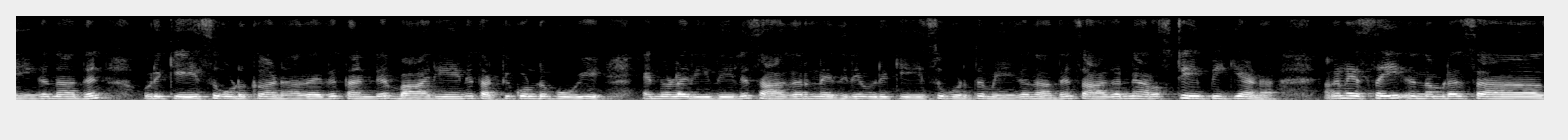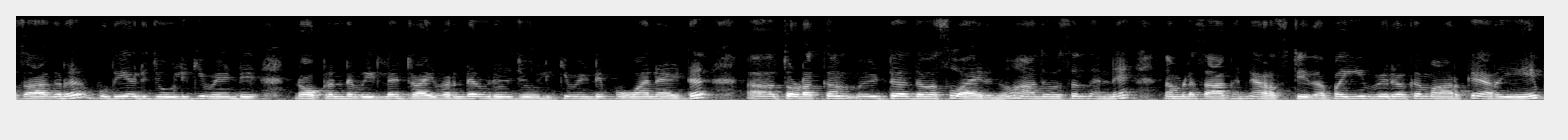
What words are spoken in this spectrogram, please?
മേഘനാഥൻ ഒരു കേസ് കൊടുക്കുകയാണ്. അതായത് തന്റെ ഭാര്യേനെ തട്ടിക്കൊണ്ടുപോയി എന്നുള്ള രീതിയിൽ സാഗറിനെതിരെ ഒരു കേസ് കൊടുത്ത് മേഘനാഥൻ സാഗറിനെ അറസ്റ്റ് ചെയ്യിപ്പിക്കുകയാണ്. അങ്ങനെ എസ് ഐ നമ്മുടെ സാഗർ പുതിയൊരു ജോലിക്ക് വേണ്ടി ഡോക്ടറിന്റെ വീട്ടിലെ ഡ്രൈവറിന്റെ ഒരു ജോലിക്ക് വേണ്ടി പോകാനായിട്ട് തുടക്കം ഇട്ട ദിവസമായിരുന്നു. ആ ദിവസം തന്നെ നമ്മുടെ സാഗറിനെ അറസ്റ്റ് ചെയ്തു. അപ്പോൾ ഈ വിവരമൊക്കെ മാർക്ക് അറിയുകയും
